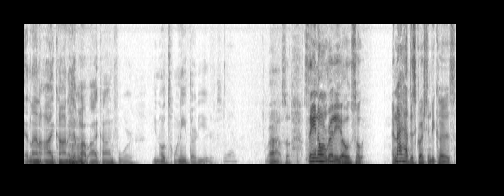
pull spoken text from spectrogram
Atlanta icon, a hip hop icon for you know 20, 30 years. Yeah. Wow. So staying on radio. So, and I have this question because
